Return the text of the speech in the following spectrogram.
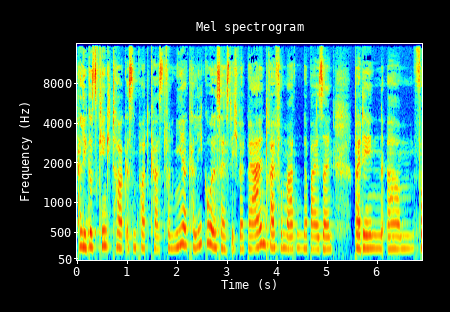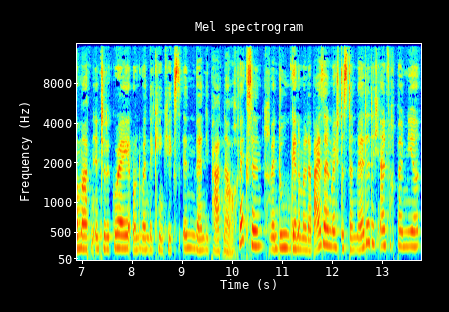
Caligos Kink Talk ist ein Podcast von mir, Calico. Das heißt, ich werde bei allen drei Formaten dabei sein. Bei den ähm, Formaten Into the Grey und When the King Kicks In werden die Partner auch wechseln. Wenn du gerne mal dabei sein möchtest, dann melde dich einfach bei mir.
